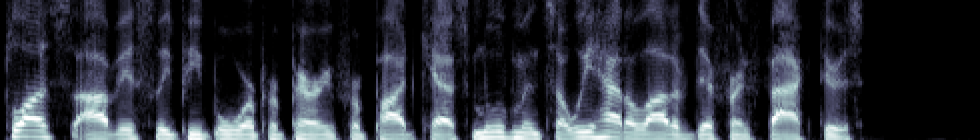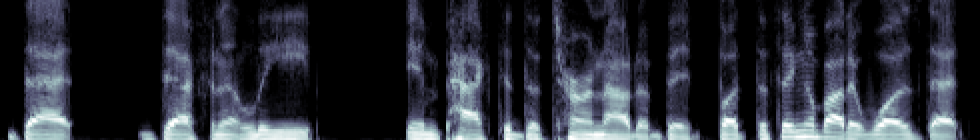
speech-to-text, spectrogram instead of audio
Plus, obviously, people were preparing for podcast movement. So we had a lot of different factors that definitely impacted the turnout a bit. But the thing about it was that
